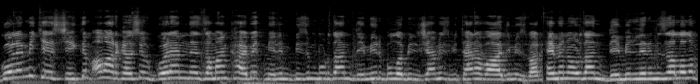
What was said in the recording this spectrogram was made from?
Golemi kesecektim ama arkadaşlar golemle zaman kaybetmeyelim. Bizim buradan demir bulabileceğimiz bir tane vadimiz var. Hemen oradan demirlerimizi alalım.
